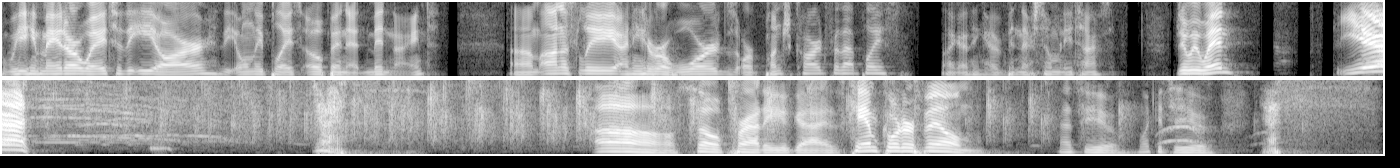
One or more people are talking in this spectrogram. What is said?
we made our way to the ER, the only place open at midnight. Um, honestly, I need a rewards or punch card for that place. Like, I think I've been there so many times. Did we win? Yes! Yes! Oh, so proud of you guys. Camcorder film. That's you. Look at you. Yes.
